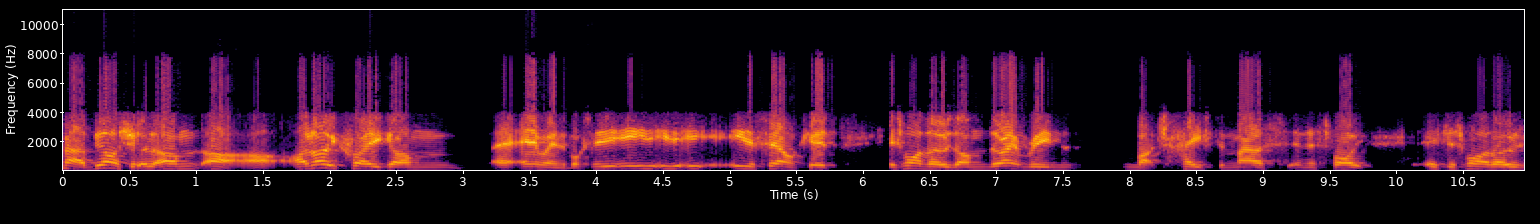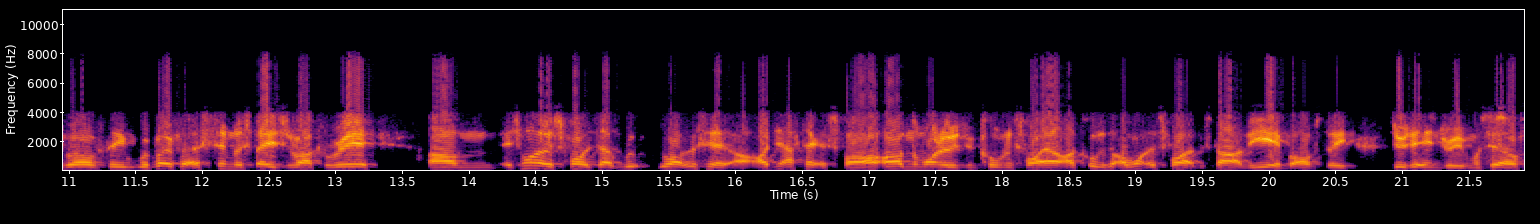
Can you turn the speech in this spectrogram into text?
No, to be honest, with you, um, I, I know Craig. Um, anyway in the box, he, he, he, he's a sound kid. It's one of those. Um, there ain't really much haste and malice in this fight. It's just one of those where obviously we're both at a similar stage of our career. Um, it's one of those fights that, we, like, listen, I I didn't have to take this fight. I- I'm the one who's been calling this fight out. I called, this- I want this fight at the start of the year, but obviously due to injury myself,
